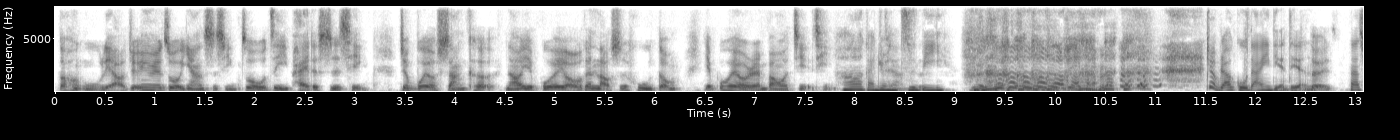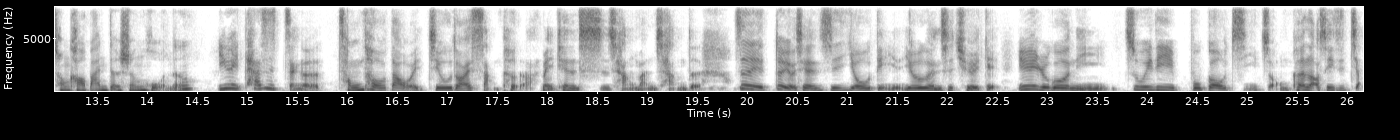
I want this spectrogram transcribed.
都很无聊，就因为做一样事情，做我自己排的事情，就不会有上课，然后也不会有跟老师互动，也不会有人帮我解题啊，感觉很自闭，就比较孤单一点点。对，那重考班的生活呢？因为他是整个从头到尾几乎都在上课啊，每天的时长蛮长的。这对有些人是优点，也有人是缺点。因为如果你注意力不够集中，可能老师一直讲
